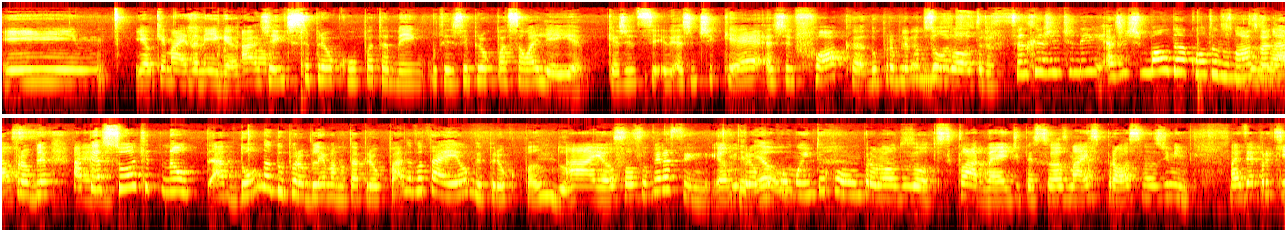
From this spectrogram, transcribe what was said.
E, e é o que mais, amiga? A gente se preocupa também, tem preocupação alheia. Que a gente, se- a gente quer, a gente foca no problema dos, Dos outros. outros. Sendo que a gente nem. A gente mal dá conta dos nossos, Dos vai dar nossos. problema. A É. pessoa que não. A dona do problema não tá preocupada, eu vou estar eu me preocupando. Ah, eu sou super assim. Eu me Entendeu? preocupo muito com o problema dos outros. Claro, né? De pessoas mais próximas de mim. Mas é porque,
